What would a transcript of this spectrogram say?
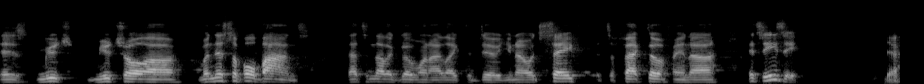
is mutual, mutual uh, municipal bonds. That's another good one I like to do. You know, it's safe, it's effective, and uh, it's easy. Yeah.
